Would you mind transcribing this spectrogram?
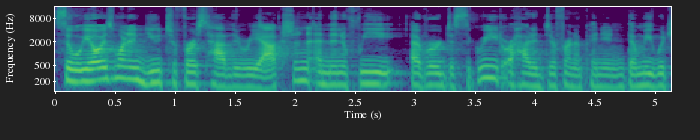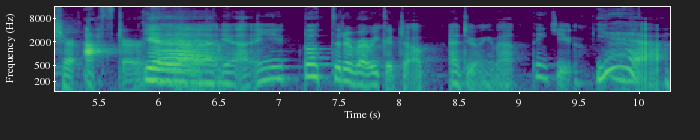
so we always wanted you to first have the reaction, and then if we ever disagreed or had a different opinion, then we would share after. Yeah, yeah, and you both did a very good job at doing that. Thank you. Yeah.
